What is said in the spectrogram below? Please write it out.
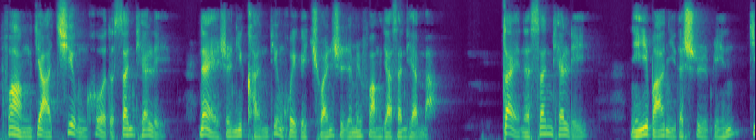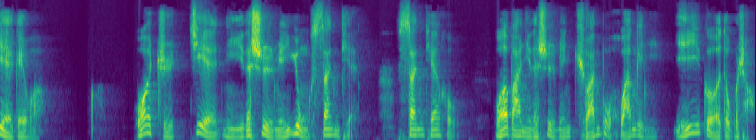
放假庆贺的三天里，那时你肯定会给全市人民放假三天吧？在那三天里，你把你的市民借给我，我只借你的市民用三天，三天后，我把你的市民全部还给你。一个都不少。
